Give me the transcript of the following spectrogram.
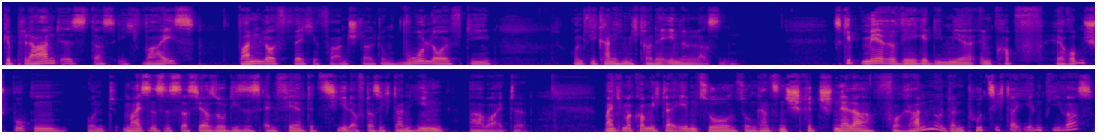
geplant ist, dass ich weiß, wann läuft welche Veranstaltung, wo läuft die und wie kann ich mich daran erinnern lassen. Es gibt mehrere Wege, die mir im Kopf herumspuken und meistens ist das ja so dieses entfernte Ziel, auf das ich dann hinarbeite. Manchmal komme ich da eben so, so einen ganzen Schritt schneller voran und dann tut sich da irgendwie was.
